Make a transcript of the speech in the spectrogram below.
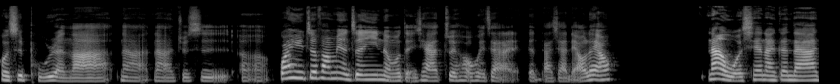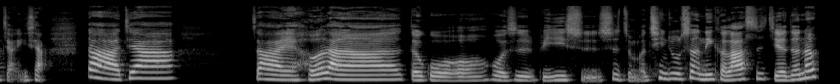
或者是仆人啦，那那就是呃，关于这方面的争议呢，我等一下最后会再来跟大家聊聊。那我先来跟大家讲一下，大家在荷兰啊、德国或者是比利时是怎么庆祝圣尼可拉斯节的呢？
